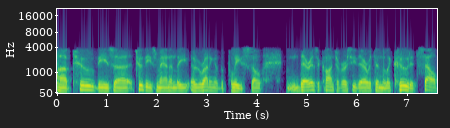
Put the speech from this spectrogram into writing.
uh, to these uh, to these men and the running of the police. So um, there is a controversy there within the Likud itself.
